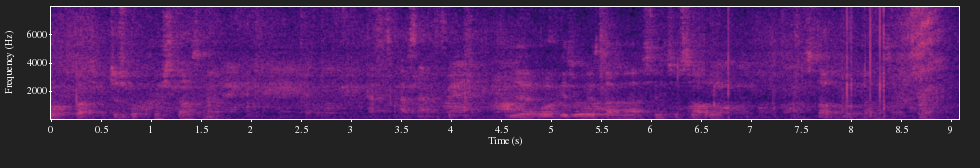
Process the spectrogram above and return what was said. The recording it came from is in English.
That's just what Chris does now. Yeah, well, he's always done that since the start of, start of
